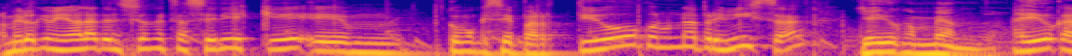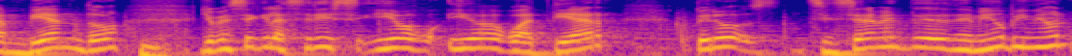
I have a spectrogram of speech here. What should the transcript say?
A mí lo que me llama la atención de esta serie es que eh, como que se partió con una premisa Ya ha ido cambiando. ha ido cambiando. Mm. Yo pensé que la serie se iba, iba a guatear, pero sinceramente, desde mi opinión,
